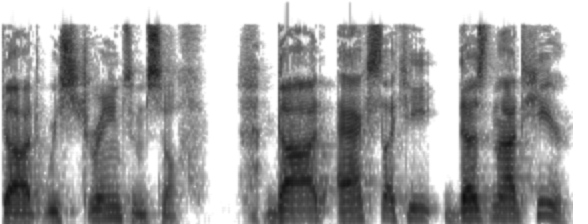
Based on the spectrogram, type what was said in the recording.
God restrains Himself. God acts like He does not hear.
